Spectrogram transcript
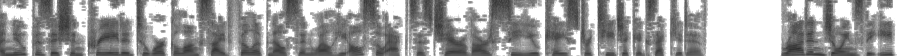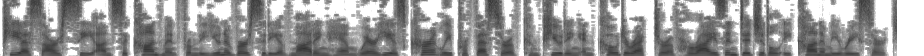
a new position created to work alongside Philip Nelson while he also acts as chair of RC UK Strategic Executive. Rodden joins the EPSRC on secondment from the University of Nottingham where he is currently Professor of Computing and co-director of Horizon Digital Economy Research.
